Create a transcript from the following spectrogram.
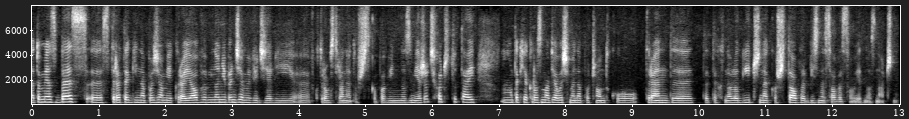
Natomiast bez e, strategii na poziomie krajowym, no nie będziemy wiedzieli, e, w którą stronę to wszystko powinno zmierzać, choć tutaj, mm, tak jak rozmawiałyśmy na początku, trendy te technologiczne, kosztowe, biznesowe są jednoznaczne.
